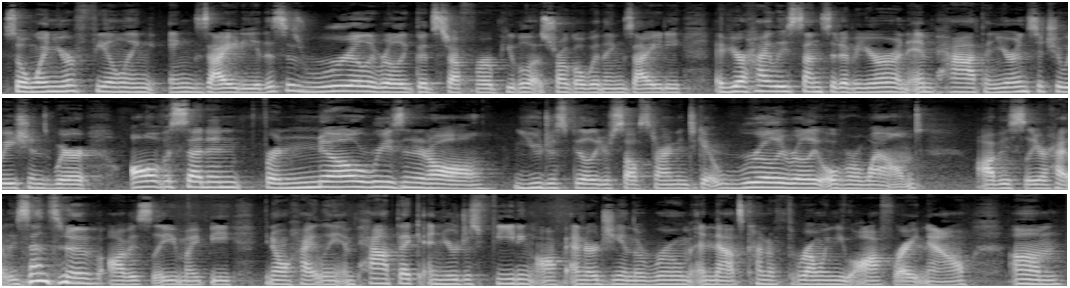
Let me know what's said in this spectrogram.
So, when you're feeling anxiety, this is really, really good stuff for people that struggle with anxiety. If you're highly sensitive and you're an empath and you're in situations where all of a sudden, for no reason at all, you just feel yourself starting to get really, really overwhelmed obviously you're highly sensitive. Obviously you might be you know highly empathic and you're just feeding off energy in the room and that's kind of throwing you off right now. Um,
